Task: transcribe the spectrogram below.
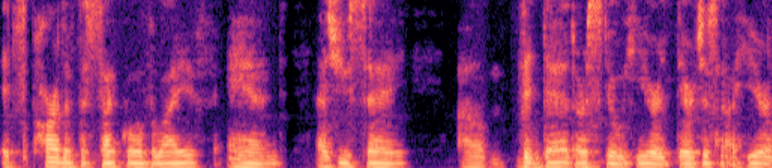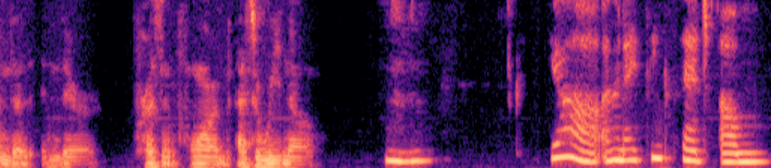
it's part of the cycle of life. And as you say, um, the dead are still here. They're just not here in the in their present form as we know. Mm-hmm. Yeah, I mean, I think that um,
